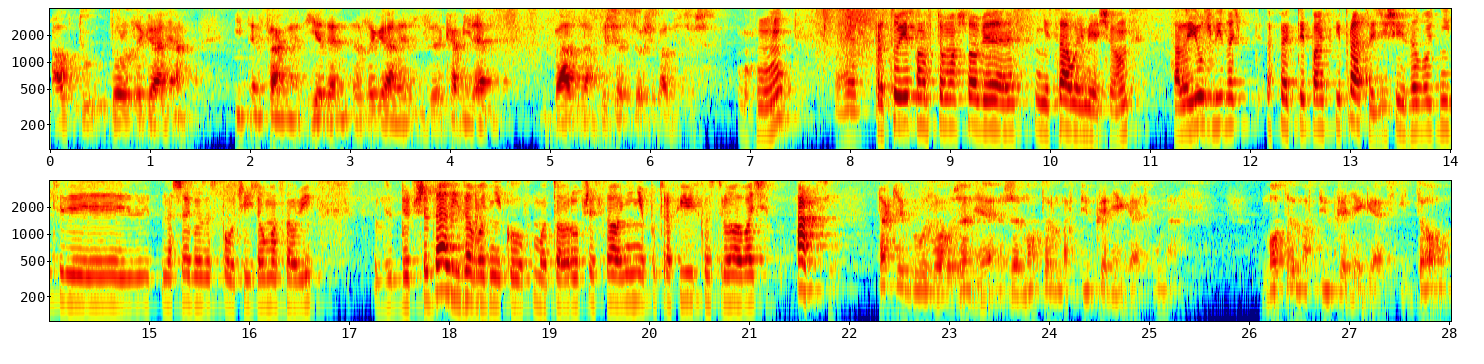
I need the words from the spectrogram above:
autu do rozegrania i ten fragment jeden rozegrany z Kamilem, dwa z nam wyszedł, z czego się bardzo cieszę. Mhm. E, Pracuje Pan w Tomaszowie niecały miesiąc, ale już widać efekty Pańskiej pracy. Dzisiaj zawodnicy naszego zespołu, czyli Tomasowi, wyprzedzali zawodników motoru, przez co oni nie potrafili skonstruować akcji. Takie było założenie, że motor ma w piłkę nie grać u nas. Motor ma w piłkę nie grać i to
